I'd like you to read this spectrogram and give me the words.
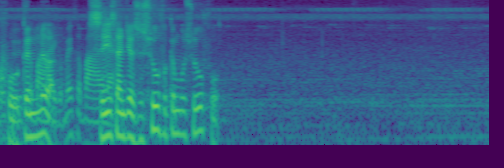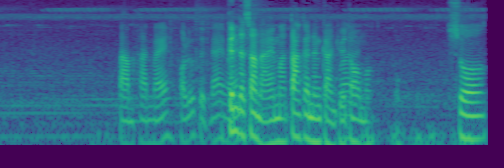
苦跟乐，实际上就是舒服跟不舒服。跟得上来吗？大概能感觉到吗？说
